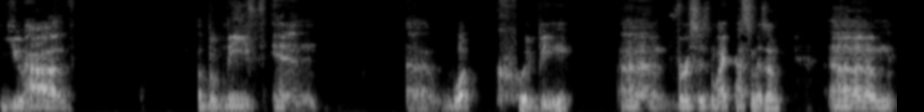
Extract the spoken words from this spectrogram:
you have a belief in uh, what could be um, versus my pessimism. Um,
